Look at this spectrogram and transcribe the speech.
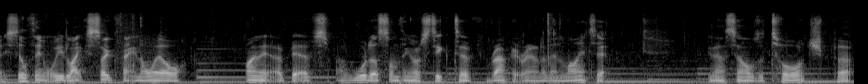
I still think we like soak that in oil, find it a bit of wood or something or a stick to wrap it around and then light it. Give ourselves a torch, but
